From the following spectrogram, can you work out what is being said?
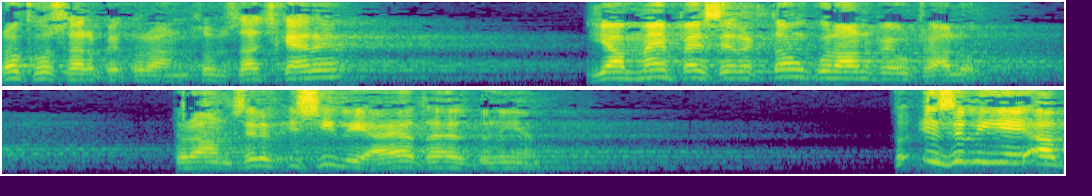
رکھو سر پہ قرآن۔ تم سچ کہہ رہے یا میں پیسے رکھتا ہوں، قرآن پہ اٹھا لو۔ قرآن صرف اسی لیے آیا تھا اس دنیا۔ تو اس لیے اب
